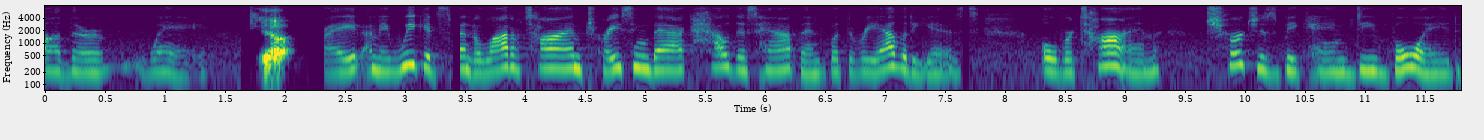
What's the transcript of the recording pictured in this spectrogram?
other way Yeah. right? I mean, we could spend a lot of time tracing back how this happened, but the reality is, over time, churches became devoid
